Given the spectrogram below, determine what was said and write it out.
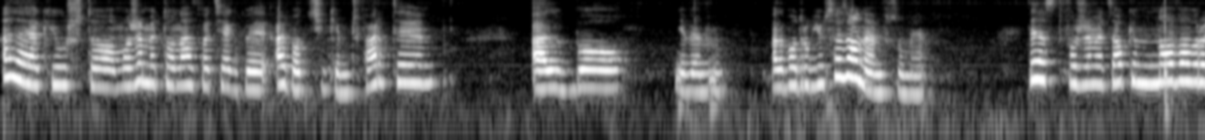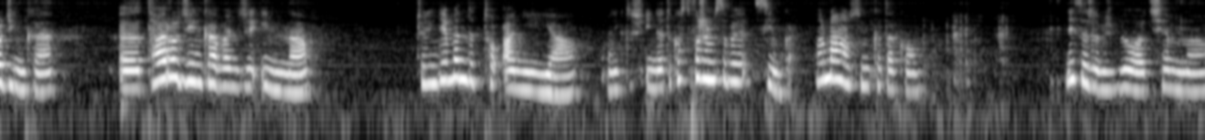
Ale jak już, to możemy to nazwać jakby albo odcinkiem czwartym, albo nie wiem, albo drugim sezonem w sumie. Teraz stworzymy całkiem nową rodzinkę. E, Ta rodzinka będzie inna. Czyli nie będę to ani ja, ani ktoś inny, tylko stworzymy sobie simkę. Normalną simkę taką. Nie chcę, żebyś była ciemna.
